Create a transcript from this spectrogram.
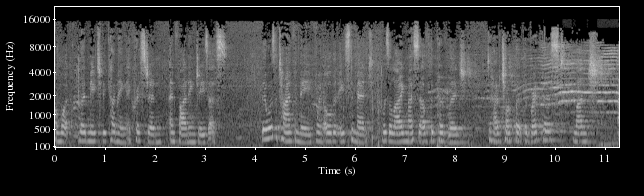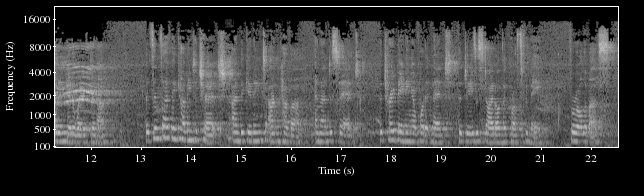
on what led me to becoming a Christian and finding Jesus. There was a time for me when all that Easter meant was allowing myself the privilege to have chocolate for breakfast, lunch, I didn't get away with dinner. But since I've been coming to church, I'm beginning to uncover and understand the true meaning of what it meant that Jesus died on the cross for me, for all of us,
